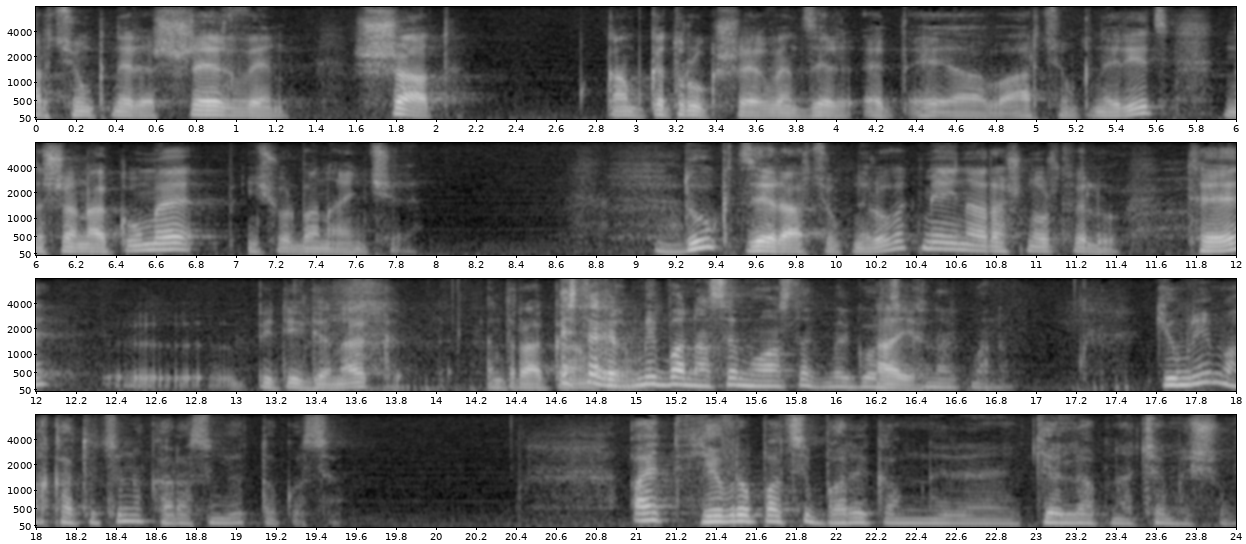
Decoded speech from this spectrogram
արդյունքները շեղվեն շատ կամ կտրուկ շեղվեն ձեր այդ արդյունքներից, նշանակում է ինչ որ բան այն չէ։ Դուք ձեր արդյունքներով եք միայն առաջնորդվելու, թե պիտի գնաք ընտրական Այստեղ մի բան ասեմ ու անցնենք մեր գործի քննարկմանը։ Գյումրիի մահկատությունը 47% է այդ եվրոպացի բարեկամները, Գելապնա չեմ հիշում։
